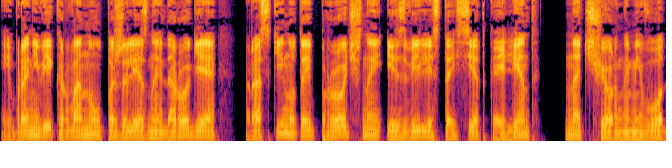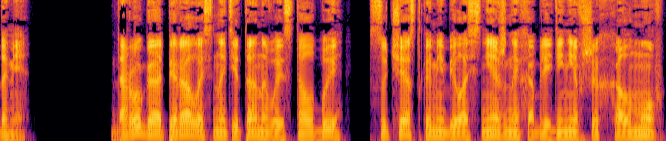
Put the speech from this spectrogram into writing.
и броневик рванул по железной дороге, раскинутой прочной извилистой сеткой лент над черными водами. Дорога опиралась на титановые столбы с участками белоснежных обледеневших холмов,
